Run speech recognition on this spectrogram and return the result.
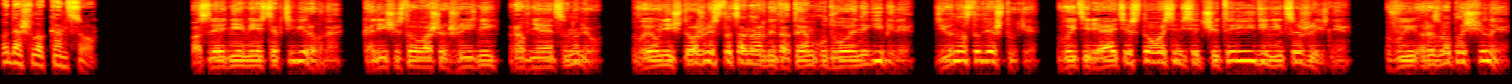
подошло к концу. Последняя месть активирована. Количество ваших жизней равняется нулю. Вы уничтожили стационарный тотем удвоенной гибели. 92 штуки. Вы теряете 184 единицы жизни. Вы развоплощены.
